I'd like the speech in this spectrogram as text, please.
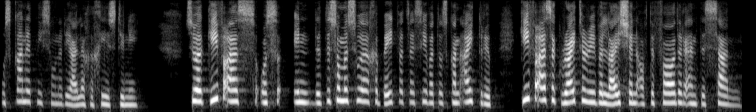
Ons kan dit nie sonder die Heilige Gees doen nie. So give us ons en dit is sommer so 'n gebed wat sy sê wat ons kan uitroep. Give us a greater revelation of the Father and the Son.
